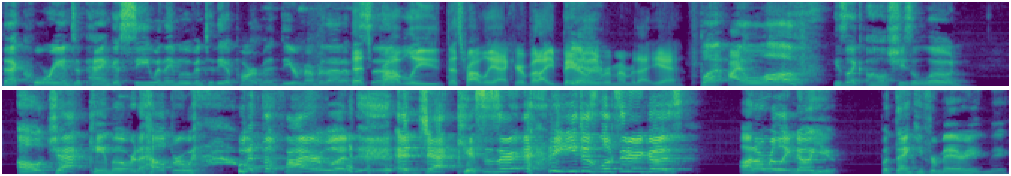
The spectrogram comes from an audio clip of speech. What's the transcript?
that Corey and Topanga see when they move into the apartment. Do you remember that episode? That's probably that's probably accurate, but I barely Yeah. remember that. Yeah. But I love. He's like, oh, she's alone. Oh, Jack came over to help her with, with the firewood, and Jack kisses her, and he just looks at her and goes, "I don't really know you, but thank you for marrying me."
